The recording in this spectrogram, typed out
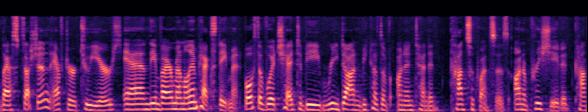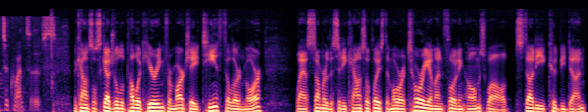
last session after two years, and the environmental impact statement, both of which had to be redone because of unintended consequences, unappreciated consequences. The council scheduled a public hearing for March 18th to learn more. Last summer, the city council placed a moratorium on floating homes while study could be done.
